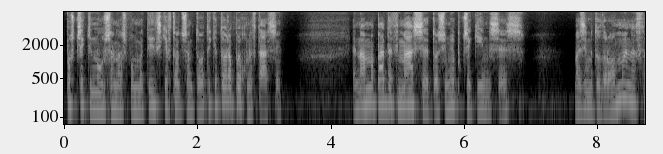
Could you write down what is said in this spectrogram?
Πώς ξεκινούσαν, ας πούμε, τι σκεφτόντουσαν τότε και τώρα που έχουν φτάσει. Ενώ άμα πάντα θυμάσαι το σημείο που ξεκίνησες μαζί με το δρόμο, είναι αυτό.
